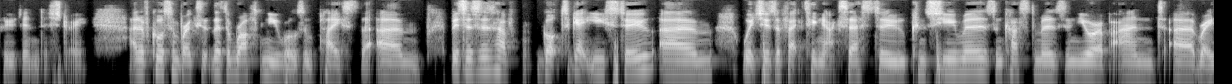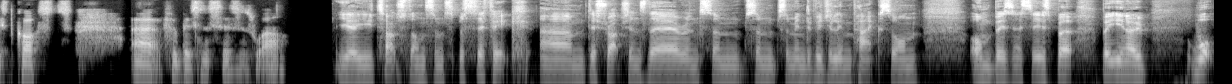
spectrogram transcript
food industry. And of course, in Brexit, there's a raft of new rules in place that um, businesses have got to get used to, um, which is affecting access to consumers and customers in Europe and uh, raised costs uh, for businesses as well. Yeah, you touched on some specific um, disruptions there, and some some some individual impacts on on businesses. But but you know, what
